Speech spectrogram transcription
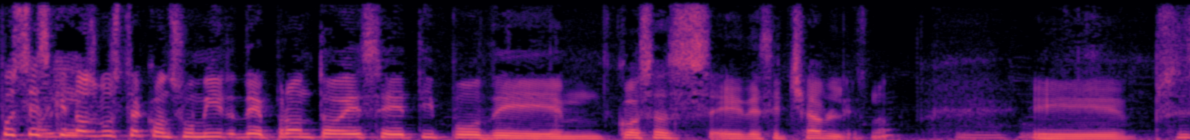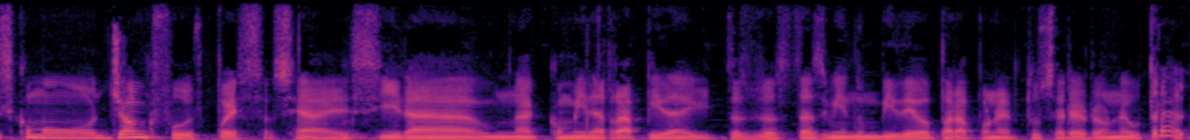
Pues es que nos gusta consumir de pronto ese tipo de mm, cosas eh, desechables, ¿no? Eh, pues es como junk food, pues. O sea, es ir a una comida rápida y entonces lo estás viendo un video para poner tu cerebro neutral.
